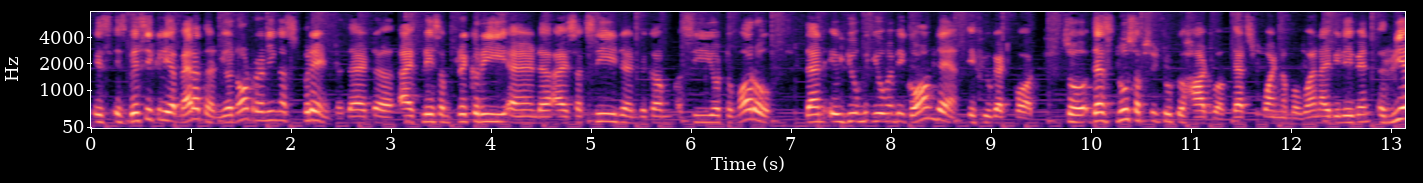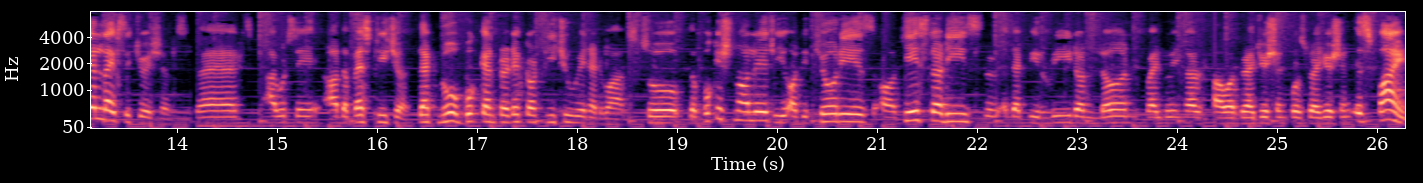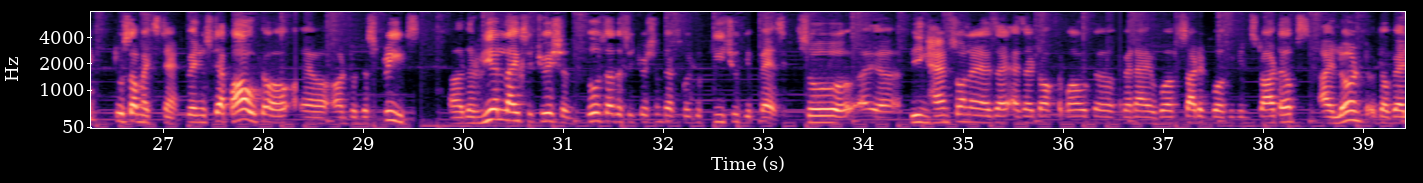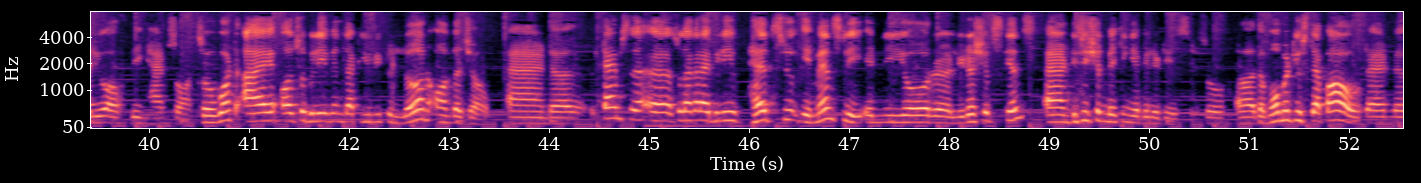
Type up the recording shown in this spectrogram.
Is, is basically a marathon. You're not running a sprint that uh, I play some trickery and uh, I succeed and become a CEO tomorrow. then you you may be gone then if you get caught. So there's no substitute to hard work. That's point number one. I believe in real life situations that I would say are the best teacher that no book can predict or teach you in advance. So the bookish knowledge or the theories or case studies that we read and learn while doing our, our graduation, post graduation is fine to some extent. When you step out uh, uh, onto the streets, uh, the real life situations those are the situations that's going to teach you the best. So uh, being hands-on as I, as I talked about uh, when i work, started working in startups i learned the value of being hands-on. So what i also believe in that you need to learn on the job. And uh, times uh, sudhakar i believe helps you immensely in your uh, leadership skills and decision making abilities. So uh, the moment you step out and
